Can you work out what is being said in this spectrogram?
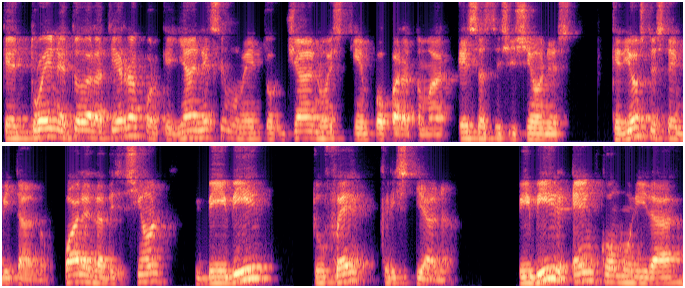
que truene toda la tierra, porque ya en ese momento ya no es tiempo para tomar esas decisiones que Dios te está invitando. ¿Cuál es la decisión? Vivir tu fe cristiana, vivir en comunidad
